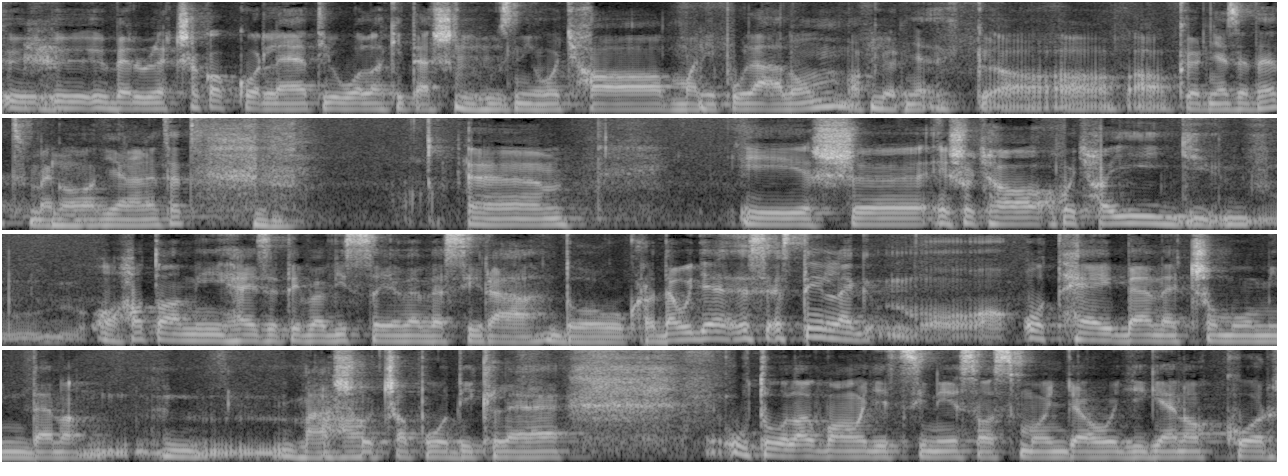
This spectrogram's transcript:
ő, ő, ő belőle csak akkor lehet jó alakítást mhm. kihúzni, mm. hogyha manipulálom a, környe, a, a, a környezetet, meg a mhm. jelenetet. Mm. és, és hogyha, hogyha így a hatalmi helyzetével visszaélve veszi rá dolgokra. De ugye ez, ez tényleg ott helyben egy csomó minden máshogy Aha. csapódik le. Utólag van, hogy egy színész azt mondja, hogy igen, akkor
